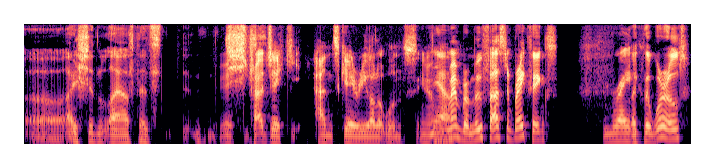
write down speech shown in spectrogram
Uh, I shouldn't laugh. That's It's tragic and scary all at once. You know, Yeah. remember, move fast and break things right. like the world.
